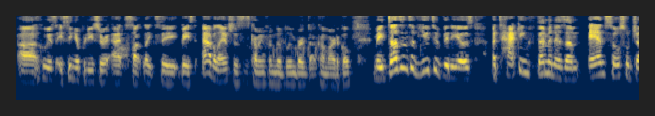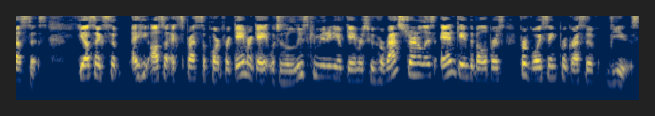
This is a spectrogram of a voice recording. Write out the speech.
uh, who is a senior producer at Salt Lake City-based Avalanche, this is coming from the Bloomberg.com article, made dozens of YouTube videos attacking feminism and social justice. He also ex- he also expressed support for Gamergate, which is a loose community of gamers who harass journalists and game developers for voicing progressive views.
